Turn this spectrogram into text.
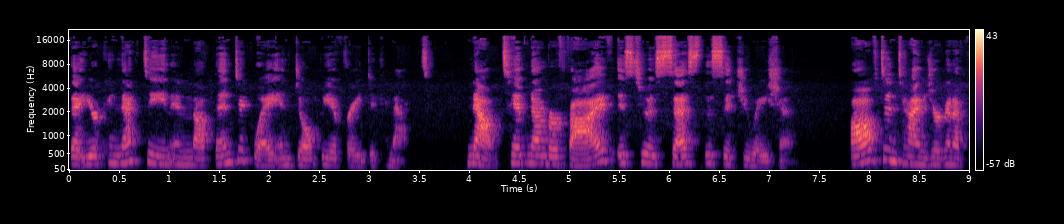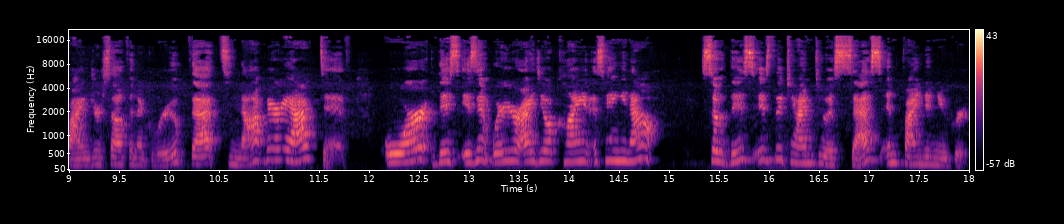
that you're connecting in an authentic way and don't be afraid to connect. Now, tip number five is to assess the situation. Oftentimes, you're going to find yourself in a group that's not very active, or this isn't where your ideal client is hanging out. So, this is the time to assess and find a new group.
